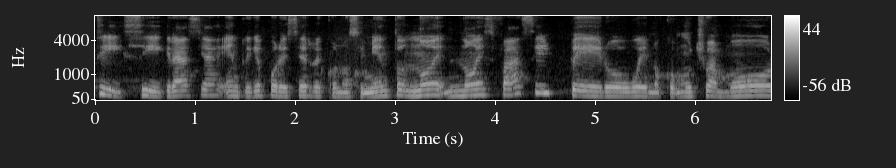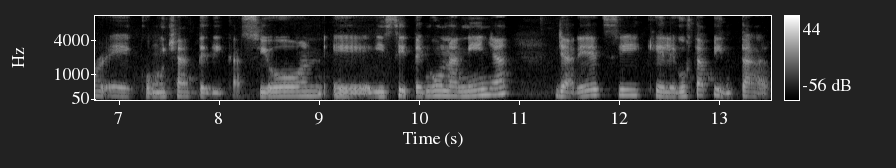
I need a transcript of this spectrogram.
Sí, sí, gracias Enrique por ese reconocimiento. No, no es fácil, pero bueno, con mucho amor, eh, con mucha dedicación. Eh, y sí, tengo una niña, Yaretsi, que le gusta pintar.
